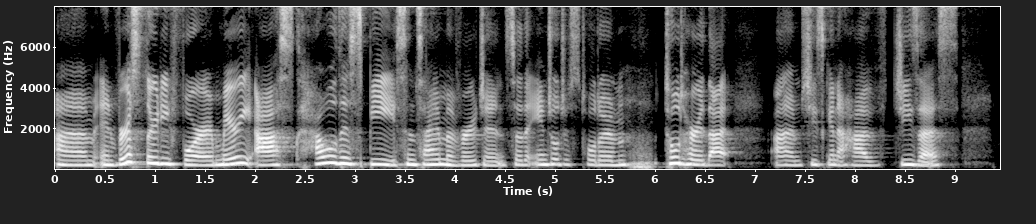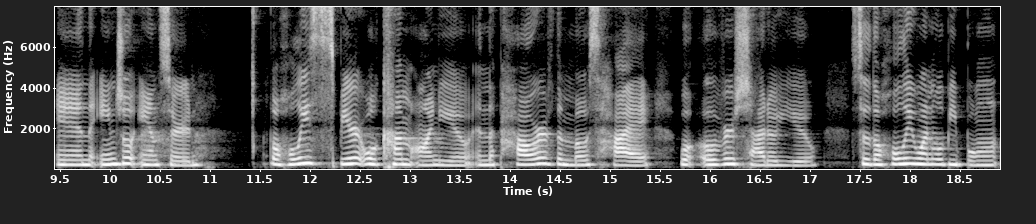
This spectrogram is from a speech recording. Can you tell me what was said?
um, in verse 34, Mary asks, How will this be since I am a virgin? So the angel just told him, told her that um, she's going to have Jesus. And the angel answered, The Holy Spirit will come on you, and the power of the Most High will overshadow you. So the Holy One will be born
